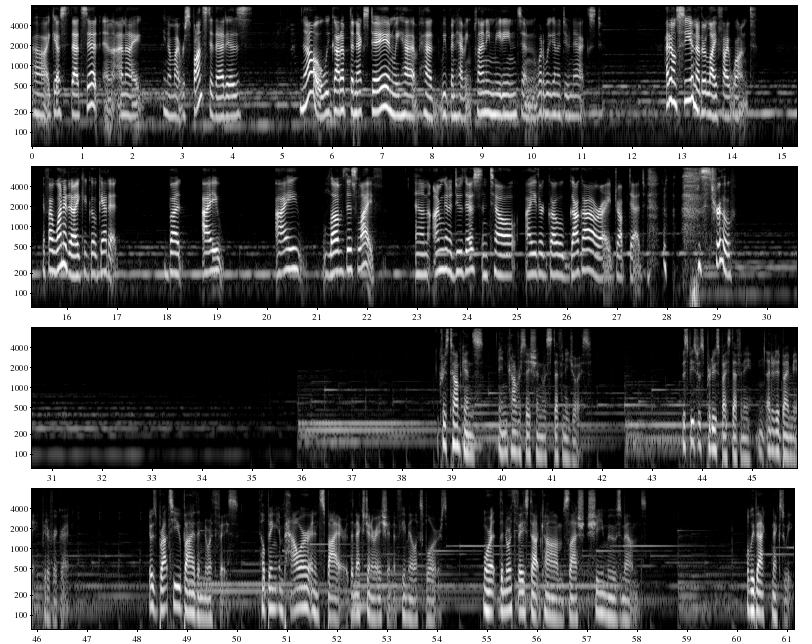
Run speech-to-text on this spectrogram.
uh, I guess that's it. And, and I, you know, my response to that is, no, we got up the next day and we have had we've been having planning meetings and what are we going to do next? I don't see another life I want. If I wanted it, I could go get it. But I I love this life and I'm going to do this until I either go gaga or I drop dead. it's true. Kris Tompkins in conversation with Stephanie Joyce. This piece was produced by Stephanie and edited by me, Peter Frick-Wright. It was brought to you by The North Face, helping empower and inspire the next generation of female explorers. More at thenorthface.com slash she moves mountains. We'll be back next week.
